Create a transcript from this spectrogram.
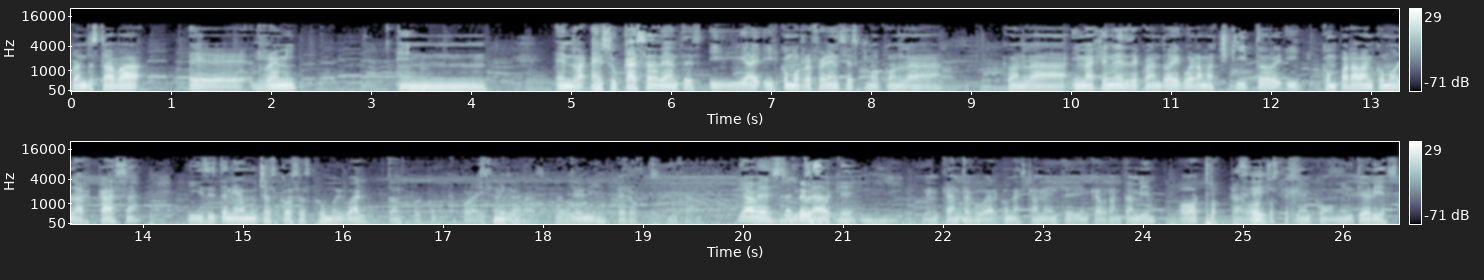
cuando estaba eh, Remy en, en, la- en su casa de antes y hay y como referencias como con la con la imágenes de cuando Ego era más chiquito y comparaban como la casa y sí tenía muchas cosas como igual entonces por, como que por ahí salió la, la teoría pero pues, quién sabe. ya ves Pixar que le encanta jugar con nuestra mente bien cabrón también otro Sí. otros que tienen como mil teorías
